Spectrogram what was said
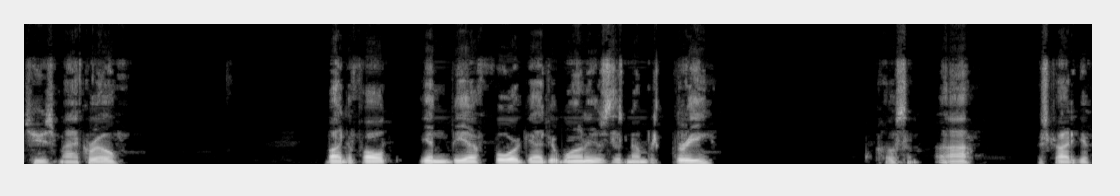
Choose macro. By default in BF4, gadget one is the number three close. Ah, let's try to get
